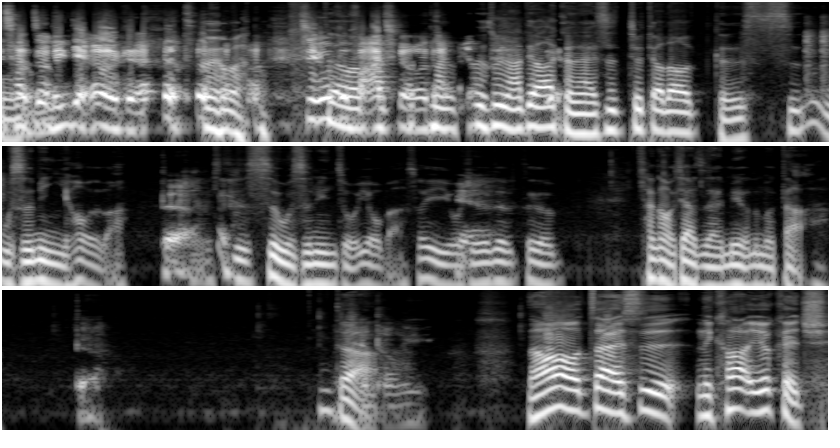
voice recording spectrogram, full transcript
场只有零点二个，对吧？几乎不罚球，那这个数据拿掉，他可能还是就掉到可能四五十名以后的吧。对啊，是四五十名左右吧，所以我觉得这这个参考价值还没有那么大。对啊，对啊，然后再来是 Nikola Jokic，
